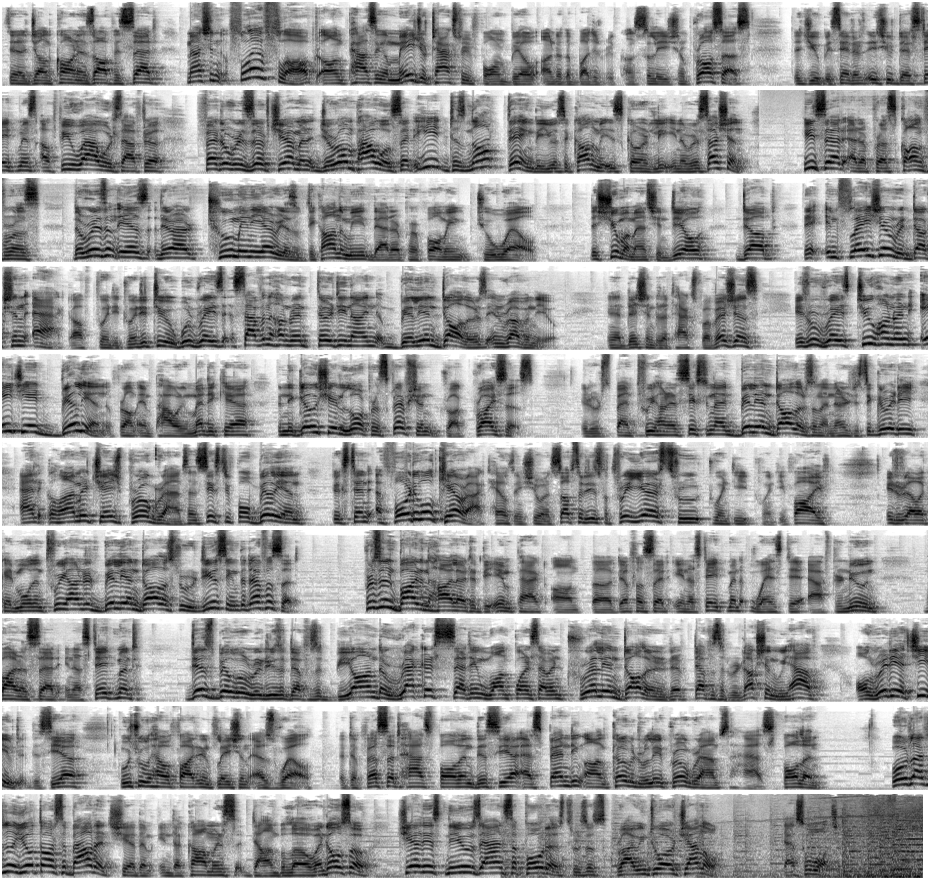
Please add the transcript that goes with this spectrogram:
Senator John Cornyn's office said Manchin flip-flopped on passing a major tax reform bill under the budget reconciliation process. The GOP senators issued their statements a few hours after Federal Reserve Chairman Jerome Powell said he does not think the US economy is currently in a recession. He said at a press conference the reason is there are too many areas of the economy that are performing too well. The Schumer-Manchin deal, dubbed the Inflation Reduction Act of 2022, would raise $739 billion in revenue. In addition to the tax provisions, it would raise 288 billion from empowering Medicare to negotiate lower prescription drug prices. It would spend $369 billion on energy security and climate change programs and 64 billion to extend Affordable Care Act health insurance subsidies for three years through 2025. It would allocate more than $300 billion to reducing the deficit. President Biden highlighted the impact on the deficit in a statement Wednesday afternoon. Biden said in a statement, this bill will reduce the deficit beyond the record-setting $1.7 trillion deficit reduction we have already achieved this year, which will help fight inflation as well. The deficit has fallen this year as spending on COVID relief programs has fallen. We would like to know your thoughts about it. Share them in the comments down below. And also, share this news and support us through subscribing to our channel. Thanks for watching.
